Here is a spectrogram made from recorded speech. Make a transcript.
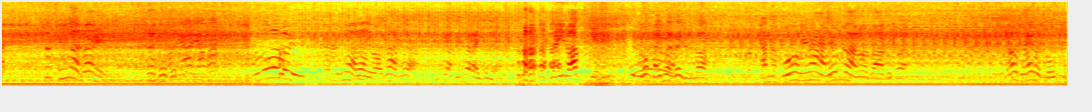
างไหนบาทก็เชื่อได้เดี๋ยวเดี๋ยวมาโอ้ยเมื่ออะไรวะย่าเมื่อเมื่อถึงเมื่อไหร่กูเนี่ยไรล็อกเกียร์ขึ้นลงไปเมื่อไหร่ถึงก็กันนะโอ้ไม่น่าเล่นเมื่อรถบาทดีกว่าแล้วใช้กระสุนดิ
